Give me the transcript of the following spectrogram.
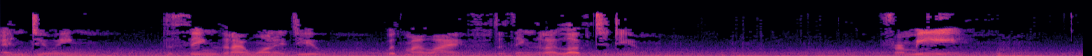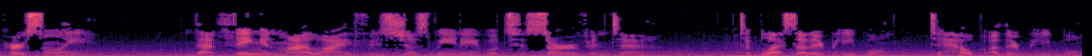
and doing the thing that I want to do with my life, the thing that I love to do. For me, personally, that thing in my life is just being able to serve and to to bless other people, to help other people.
